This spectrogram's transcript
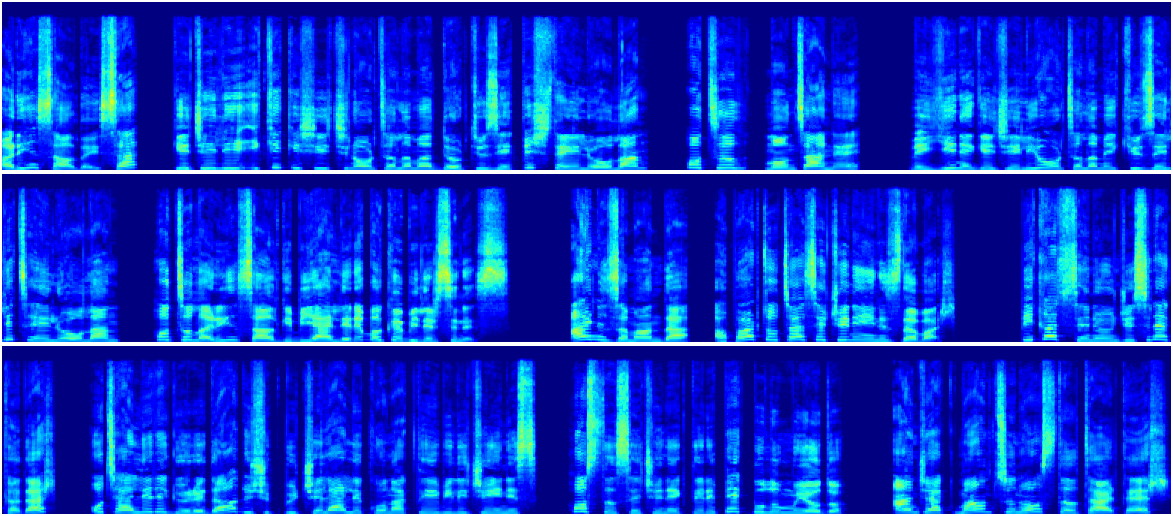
Arinsal'da ise geceliği 2 kişi için ortalama 470 TL olan Hotel Montane ve yine geceliği ortalama 250 TL olan Hotel Arinsal gibi yerlere bakabilirsiniz. Aynı zamanda apart otel seçeneğiniz de var. Birkaç sene öncesine kadar otellere göre daha düşük bütçelerle konaklayabileceğiniz hostel seçenekleri pek bulunmuyordu. Ancak Mountain Hostel Terter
